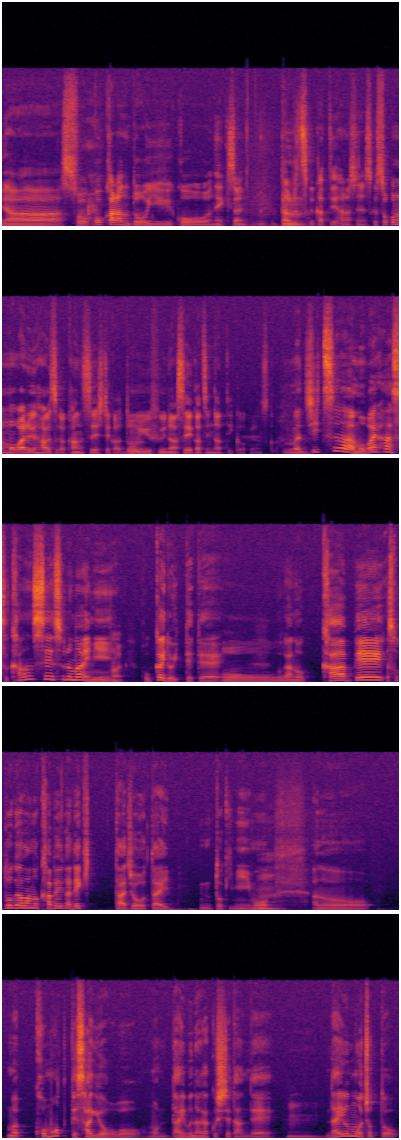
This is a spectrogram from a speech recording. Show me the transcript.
いやーそこからのどういうこうね基礎にたどり着くかっていう話なんですけど、そこのモバイルハウスが完成してからどういうふうな生活になっていくわけなんですか、まあ、実はモバイルハウス完成する前にはい。北海道行ってて、お僕あの壁外側の壁ができた状態の時にもう、ん。あのまあ、こもって作業をもうだいぶ長くしてたんでうん。だいぶもうちょっと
